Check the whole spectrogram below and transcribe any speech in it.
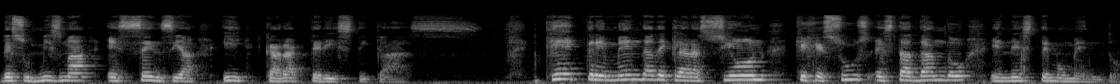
de su misma esencia y características. Qué tremenda declaración que Jesús está dando en este momento.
